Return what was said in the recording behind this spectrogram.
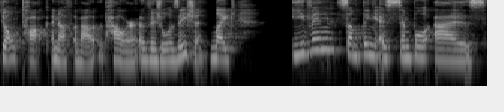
don't talk enough about the power of visualization. Like, even something as simple as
